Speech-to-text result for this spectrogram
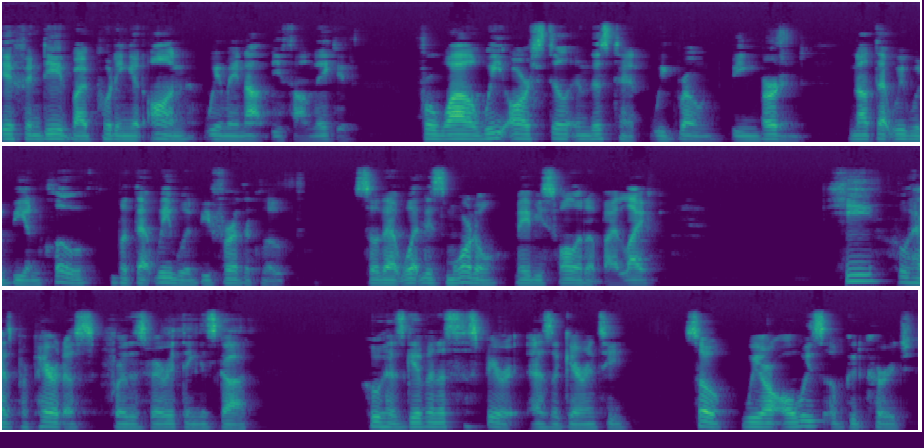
if indeed by putting it on we may not be found naked. For while we are still in this tent, we groan, being burdened, not that we would be unclothed, but that we would be further clothed, so that what is mortal may be swallowed up by life. He who has prepared us for this very thing is God, who has given us the Spirit as a guarantee. So we are always of good courage.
